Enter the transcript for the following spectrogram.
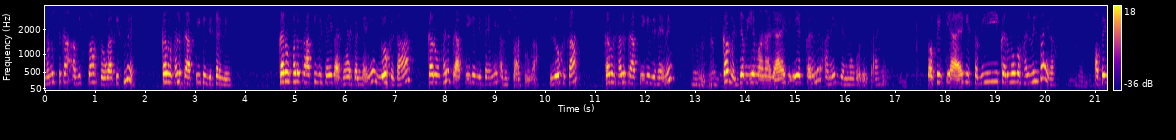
मनुष्य का अविश्वास होगा किसमें? कर्म फल प्राप्ति के विषय में। कर्म फल प्राप्ति विषय का अध्ययन कर लेंगे लोक का कर्म फल प्राप्ति के विषय में अविश्वास होगा। लोक का कर्म फल प्राप्ति के विषय में कब जब ये माना जाए कि एक कर्म अनेक जन्मों को देता है तो फिर क्या है कि सभी कर्मों को फल मिल पाएगा? और फिर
